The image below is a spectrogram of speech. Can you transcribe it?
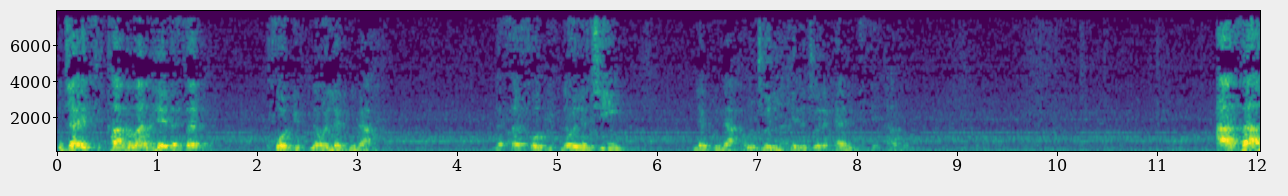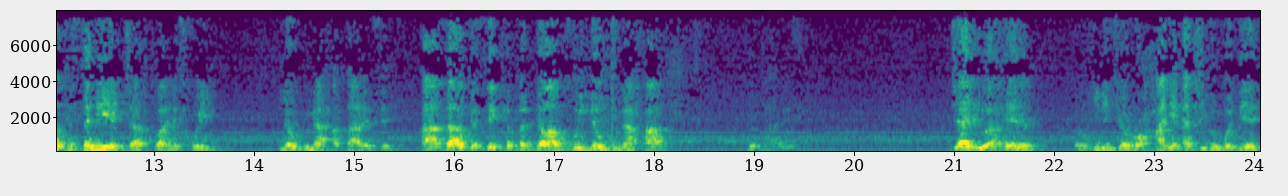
اینجا اتقاممان هەیە لەسەر خۆگرتنەوە لە گوناح لەسەر خۆگرتنەوە لە چی لە گوناح و جۆری کە لە جۆرەکانی استقامە ئافا ئەو کەسە نیە بجار توانێت خۆی لەو گوناحە پارێزێ ئافا ئەو کەسێک کە بەردەوام خۆی لەو گوناحە بپارێزێ جاری وە هەیە ڕوهینێکی ڕۆحانی عەجیب بۆ دێت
